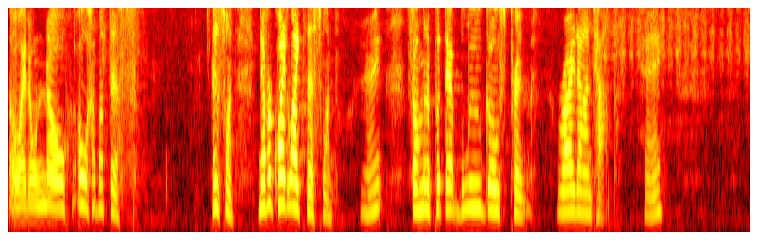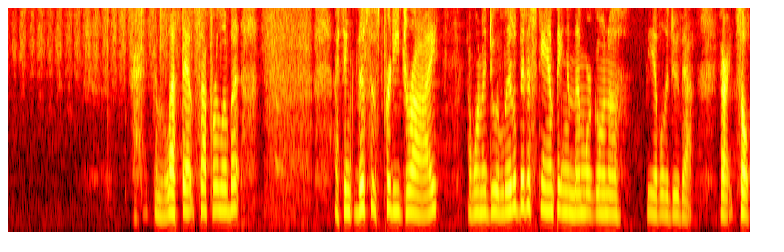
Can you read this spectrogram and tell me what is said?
oh, I don't know. Oh, how about this? This one. Never quite like this one. All right. So I'm going to put that blue ghost print right on top. Okay. Going to let that suffer a little bit. I think this is pretty dry. I want to do a little bit of stamping and then we're going to be able to do that. All right, so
